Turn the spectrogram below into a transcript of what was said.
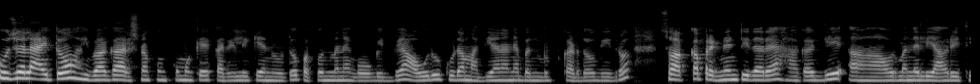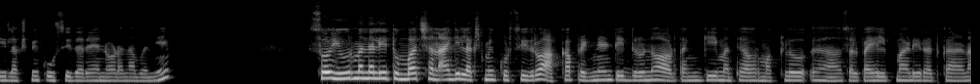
ಪೂಜೆ ಎಲ್ಲ ಆಯಿತು. ಇವಾಗ ಅರಿಶಿನ ಕುಂಕುಮಕ್ಕೆ ಕರೀಲಿಕ್ಕೆ ಅಂದ್ಬಿಟ್ಟು ಪಕ್ಕದ ಮನೆಗೆ ಹೋಗಿದ್ವಿ. ಅವರು ಕೂಡ ಮಧ್ಯಾಹ್ನನೇ ಬಂದ್ಬಿಟ್ಟು ಕಡ್ದೋಗಿದ್ರು. ಸೊ ಅಕ್ಕ ಪ್ರೆಗ್ನೆಂಟ್ ಇದ್ದಾರೆ ಹಾಗಾಗಿ ಅವ್ರ ಮನೇಲಿ ಯಾವ ರೀತಿ ಲಕ್ಷ್ಮಿ ಕೂರಿಸಿದ್ದಾರೆ ನೋಡೋಣ ಬನ್ನಿ. ಸೊ ಇವ್ರ ಮನೇಲಿ ತುಂಬ ಚೆನ್ನಾಗಿ ಲಕ್ಷ್ಮಿ ಕೂರಿಸಿದ್ರು ಅಕ್ಕ ಪ್ರೆಗ್ನೆಂಟ್ ಇದ್ರೂ ಅವ್ರ ತಂಗಿ ಮತ್ತು ಅವ್ರ ಮಕ್ಕಳು ಸ್ವಲ್ಪ ಹೆಲ್ಪ್ ಮಾಡಿರೋದ್ ಕಾರಣ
